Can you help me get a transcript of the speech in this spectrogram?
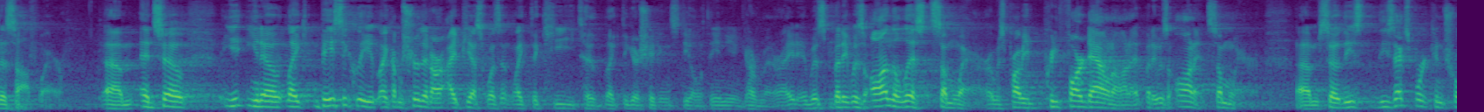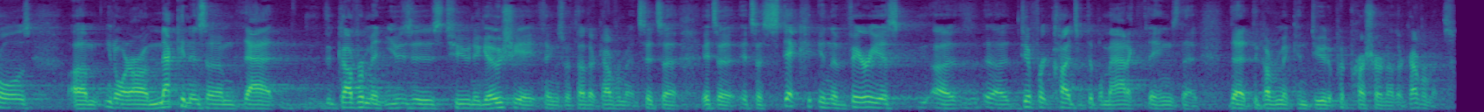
the software. Um, and so you, you, know, like basically, like I'm sure that our IPS wasn't like the key to like negotiating this deal with the Indian government, right? It was, but it was on the list somewhere. It was probably pretty far down on it, but it was on it somewhere. Um, so these these export controls, um, you know, are a mechanism that the government uses to negotiate things with other governments. It's a, it's a, it's a stick in the various uh, uh, different kinds of diplomatic things that, that the government can do to put pressure on other governments.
